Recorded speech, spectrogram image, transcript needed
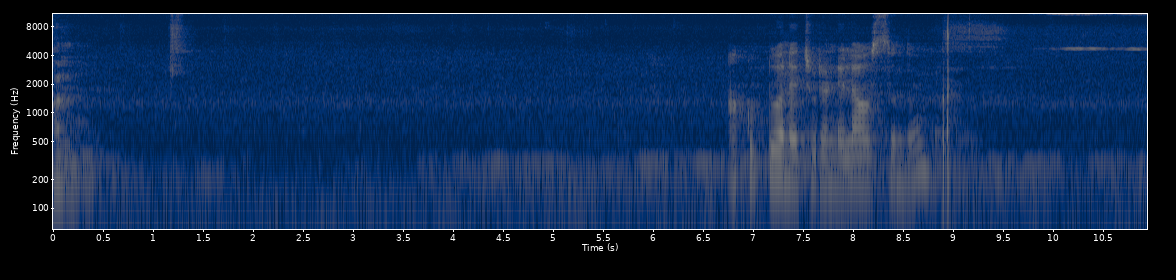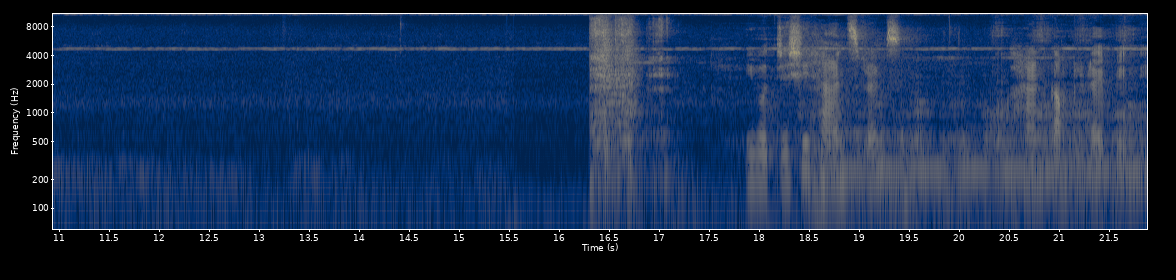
మరి ఆ కుట్టు అనేది చూడండి ఎలా వస్తుందో. ఇవి వచ్చేసి హ్యాండ్స్ ఫ్రెండ్స్. ఒక హ్యాండ్ కంప్లీట్ అయిపోయింది.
